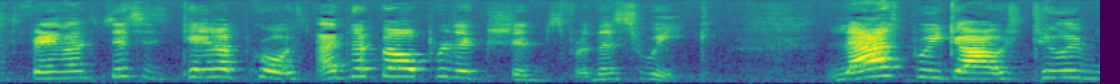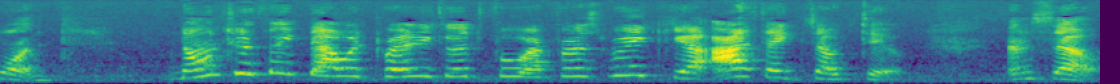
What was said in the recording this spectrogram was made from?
fans. This is Caleb Crowell's NFL predictions for this week. Last week I was 2 and 1. Don't you think that was pretty good for our first week? Yeah, I think so too. And so,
